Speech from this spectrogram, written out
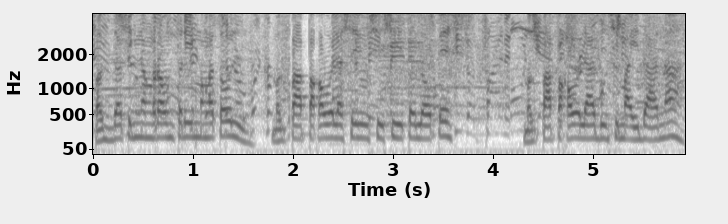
Pagdating ng round 3 mga tol, magpapakawala si Cito Lopez. Magpapakawala din si Maidana.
